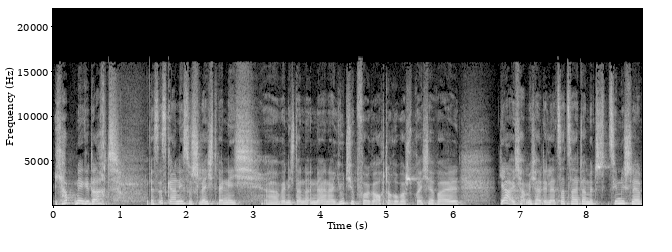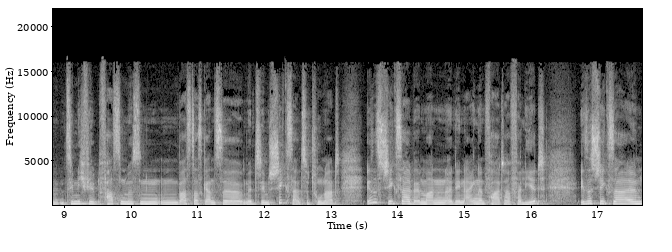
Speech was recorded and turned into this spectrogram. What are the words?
ich habe mir gedacht, es ist gar nicht so schlecht, wenn ich, äh, wenn ich dann in einer YouTube-Folge auch darüber spreche, weil ja, ich habe mich halt in letzter Zeit damit ziemlich schnell, ziemlich viel befassen müssen, was das Ganze mit dem Schicksal zu tun hat. Ist es Schicksal, wenn man äh, den eigenen Vater verliert? Ist es Schicksal,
